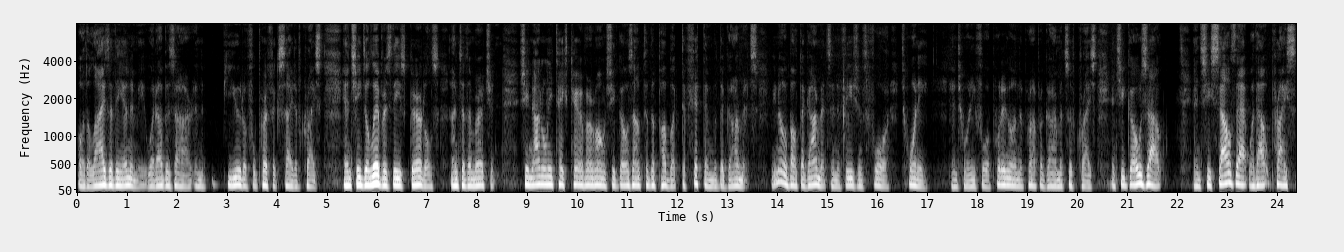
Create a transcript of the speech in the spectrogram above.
or the lies of the enemy, what others are, and the beautiful, perfect sight of Christ. And she delivers these girdles unto the merchant. She not only takes care of her own, she goes out to the public to fit them with the garments. We know about the garments in Ephesians 4 20 and 24, putting on the proper garments of Christ. And she goes out and she sells that without price.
